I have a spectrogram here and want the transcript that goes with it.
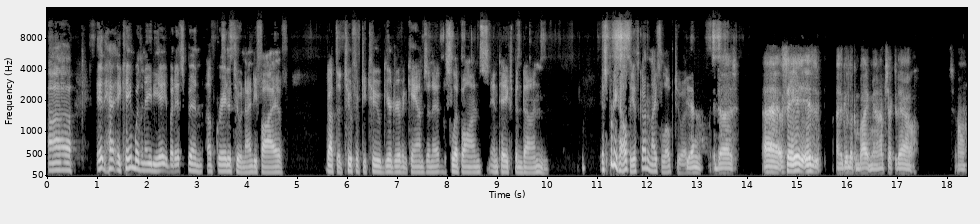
Uh, it ha- it came with an 88, but it's been upgraded to a 95. Got the 252 gear driven cams in it. The slip ons intake's been done. It's pretty healthy. It's got a nice lope to it. Yeah, it does. Uh, say it is a good looking bike, man. I've checked it out. So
